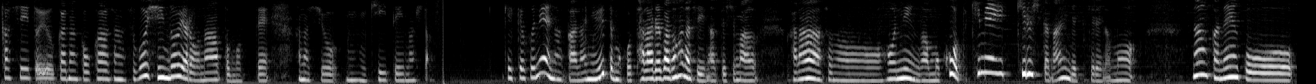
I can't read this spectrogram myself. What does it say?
難しいというかなんかお母さんすごいしんどいやろうなと思って話を、うん、聞いていました。結局ねなんか何を言ってもこうたらればの話になってしまうからその本人がもうこうと決めきるしかないんですけれどもなんかねこ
